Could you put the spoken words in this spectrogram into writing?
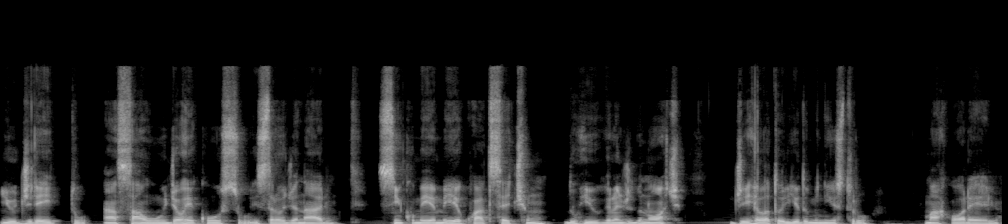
e o direito à saúde, ao recurso extraordinário 566471 do Rio Grande do Norte, de relatoria do ministro Marco Aurélio.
